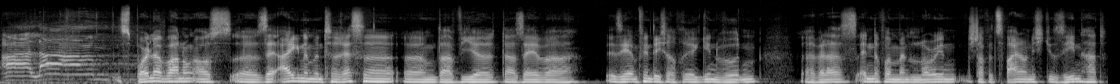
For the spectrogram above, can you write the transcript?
Alarm! Spoilerwarnung aus äh, sehr eigenem Interesse, ähm, da wir da selber sehr empfindlich darauf reagieren würden. Äh, wer das Ende von Mandalorian Staffel 2 noch nicht gesehen hat,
